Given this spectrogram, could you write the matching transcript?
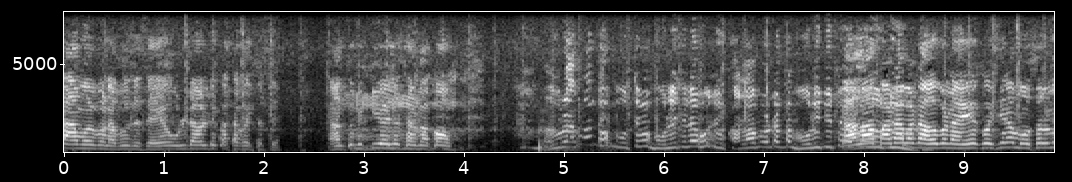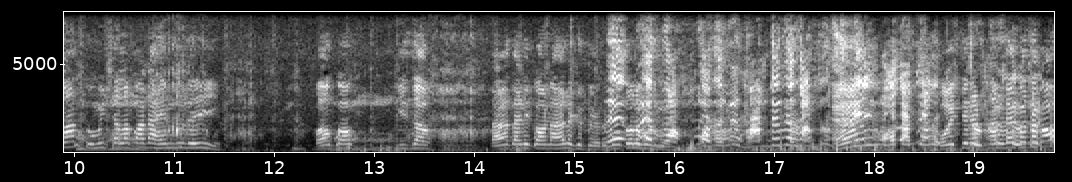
কাম হইব না, বুঝেছে? উল্টা উল্টি কথা কইতেছে। এখন তুমি কি হইলে ছাড়বা, কও? কালা পাটাকে বলে দিতে হবে কালা হুজুর। পাটা পাটা হবে না এ কইছি না মুসলমান তুমি শালা পাটা হিন্দু দেই কও কও কি যাও তাড়াতাড়ি কও না হলে কিন্তু বোতলে কইছি না কথা কও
